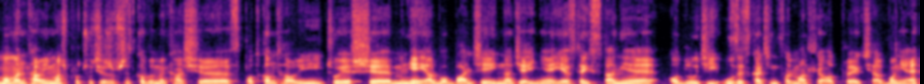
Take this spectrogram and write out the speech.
momentami masz poczucie, że wszystko wymyka się spod kontroli, czujesz się mniej albo bardziej nadziejnie, jesteś w stanie od ludzi uzyskać informacje o projekcie albo nie,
